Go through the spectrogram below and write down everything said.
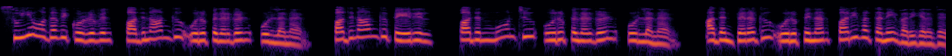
சுய உதவிக்குழுவில் பதினான்கு உறுப்பினர்கள் உள்ளனர். பதினான்கு பேரில் பதிமூன்று உறுப்பினர்கள் உள்ளனர். அதன் பிறகு உறுப்பினர் பரிவர்த்தனை வருகிறது.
